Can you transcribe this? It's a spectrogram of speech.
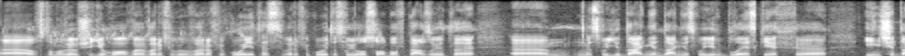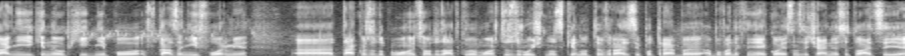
Е, Встановивши його, ви верифікуєтесь, верифікуєте свою особу, вказуєте свої дані, дані своїх близьких, інші дані, які необхідні по вказаній формі. Е, Також за допомогою цього додатку ви можете зручно скинути в разі потреби або виникнення якоїсь надзвичайної ситуації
